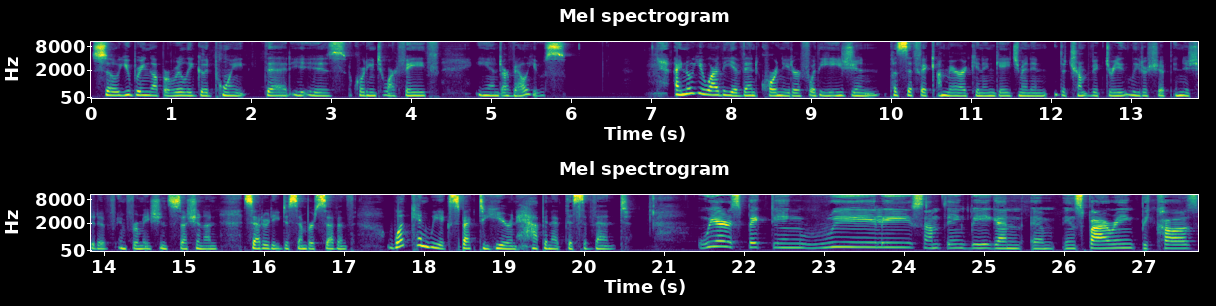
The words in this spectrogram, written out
So you bring up a really good point that it is according to our faith and our values. I know you are the event coordinator for the Asian Pacific American engagement in the Trump Victory Leadership Initiative information session on Saturday, December 7th. What can we expect to hear and happen at this event? We are expecting really something big and um, inspiring because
